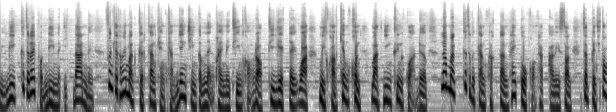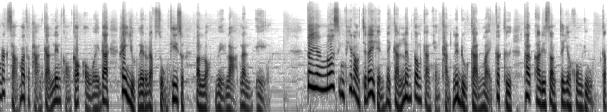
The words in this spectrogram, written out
วีลีก็จะได้ผลดีในอีกด้านหนึ่ง ซึ่งจะทำให้มันเกิดการแข่งขันแย่งชิงตำแหน่งภายในทีมของเราที่เรียกได้ว่ามีความเข้มข้นมากยิ่งขึ้นกว่าเดิม แล้วมันก็จะเป็นการผลักดันให้ตัวของทักอาริซอนจำเป็นจะต้องรักษามาตรฐานการเล่นของเขาเอาไว้ได้ ให้อยู่ในระดับสูงที่สุดตลอดเวลานั่นเอง แต่อย่างน้อยสิ่งที่เราจะได้เห็นในการเริ่มต้นการแข่งขันฤดูกาลใหม่ก็คือทางอาริซอนจะยังคงอยู่กับ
